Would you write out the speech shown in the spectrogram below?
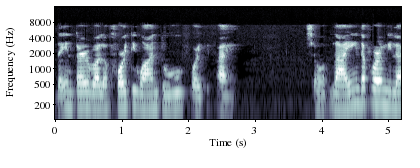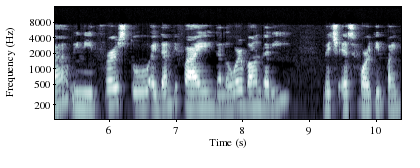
the interval of 41 to 45. So applying the formula, we need first to identify the lower boundary, which is 40.5,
